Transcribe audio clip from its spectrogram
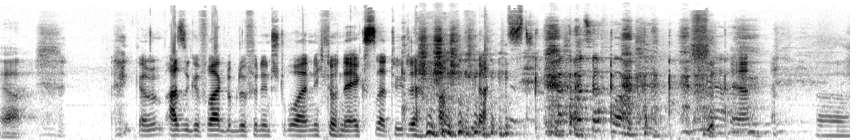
ja, Also gefragt, ob du für den Strohhalm nicht noch eine extra Tüte haben kannst. Kurz davor. Ja. Ja.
